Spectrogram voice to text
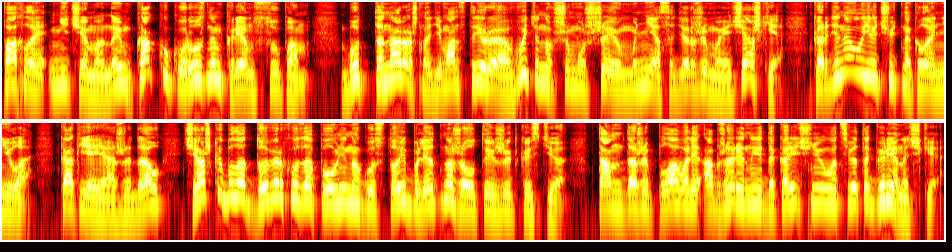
Пахло ничем иным, как кукурузным крем-супом. Будто нарочно демонстрируя вытянувшему шею мне содержимое чашки, кардинал ее чуть наклонила. Как я и ожидал, чашка была доверху заполнена густой бледно-желтой жидкостью. Там даже плавали обжаренные до коричневого цвета греночки.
